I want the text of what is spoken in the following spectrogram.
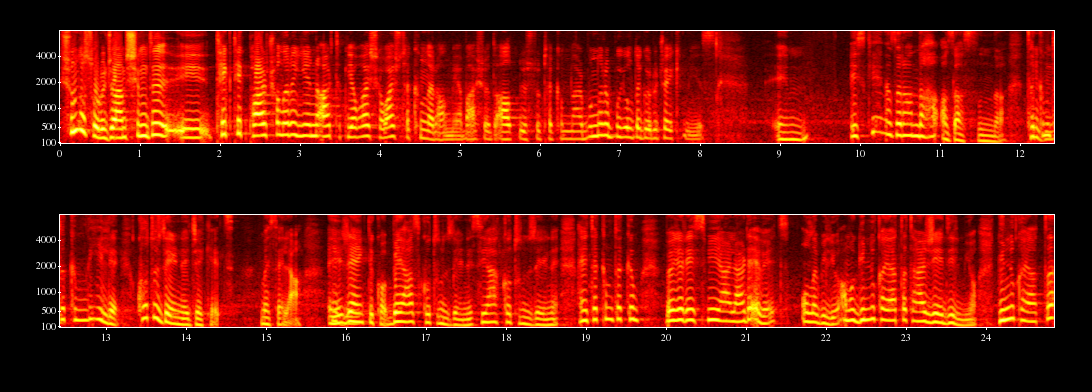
Şunu da soracağım. Şimdi e, tek tek parçaların yerini artık yavaş yavaş takımlar almaya başladı. Altlı üstü takımlar. Bunları bu yılda görecek miyiz? Em, Eskiye nazaran daha az aslında. Takım takım değil de kot üzerine ceket mesela. E, renkli kot, beyaz kotun üzerine, siyah kotun üzerine. Hani takım takım böyle resmi yerlerde evet olabiliyor ama günlük hayatta tercih edilmiyor. Günlük hayatta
